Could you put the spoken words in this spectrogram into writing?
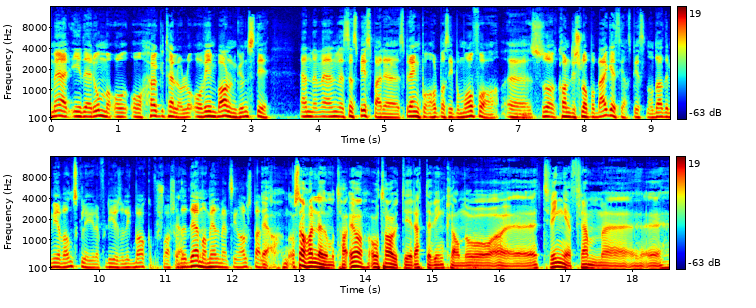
mer i det rommet og, og hogge til og, og vinne ballen gunstig. Enn hvis en spiss bare sprenger på, holdt på å si, på måfå, eh, så kan de slå på begge sider av spissen, og da er det mye vanskeligere for de som ligger bak og forsvarer seg. Det er det man mener med et signalspill. Ja, og så handler det om å ta, ja, å ta ut de rette vinklene og uh, tvinge frem uh,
